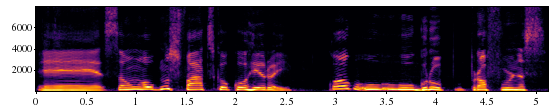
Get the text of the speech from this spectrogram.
É, são alguns fatos que ocorreram aí. Qual o, o grupo Profurnas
